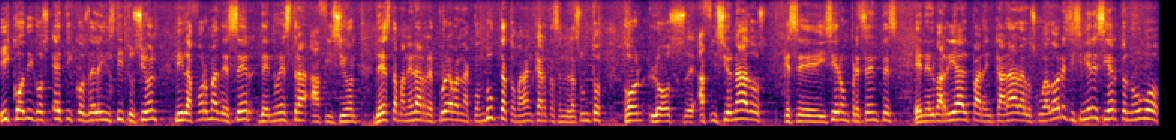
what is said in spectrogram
y códigos éticos de la institución ni la forma de ser de nuestra afición. De esta manera reprueban la conducta, tomarán cartas en el asunto con los eh, aficionados que se hicieron presentes en el barrial para encarar a los jugadores y si bien es cierto no hubo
